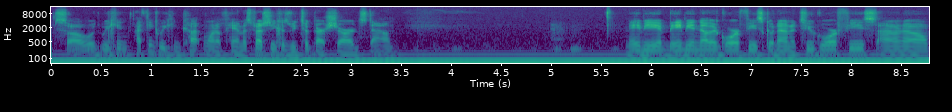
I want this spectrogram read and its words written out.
so we can, I think we can cut one of him, especially because we took our shards down. Maybe maybe another Gore Feast, go down to two Gore Feast. I don't know.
